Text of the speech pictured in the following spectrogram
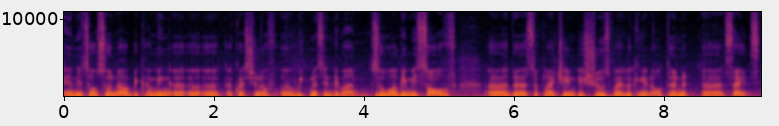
And it's also now becoming a, a, a question of uh, weakness in demand. Mm. So while they may solve uh, the supply chain issues by looking at alternate uh, sites,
